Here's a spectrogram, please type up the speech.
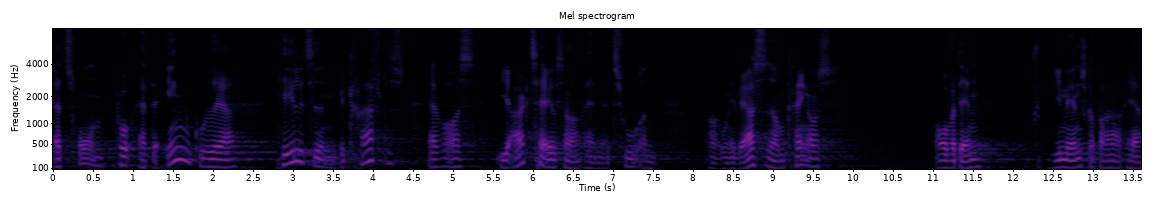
at troen på, at der ingen Gud er, hele tiden bekræftes af vores iagttagelser af naturen og universet omkring os, og hvordan vi mennesker bare er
